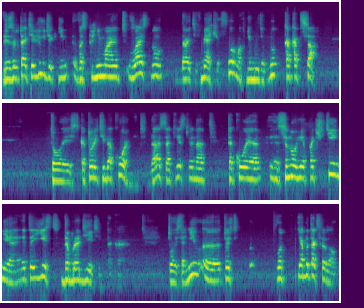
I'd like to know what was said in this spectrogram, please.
В результате люди к ним воспринимают власть, ну, давайте в мягких формах не будем, ну, как отца – то есть который тебя кормит, да, соответственно, такое э, сыновье почтение – это и есть добродетель такая. То есть они, э, то есть вот я бы так сказал,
